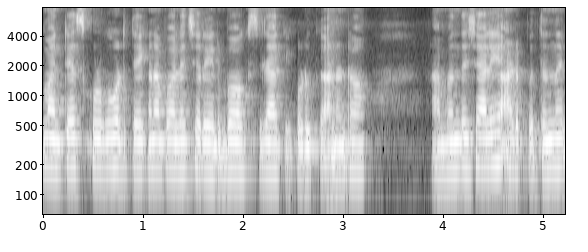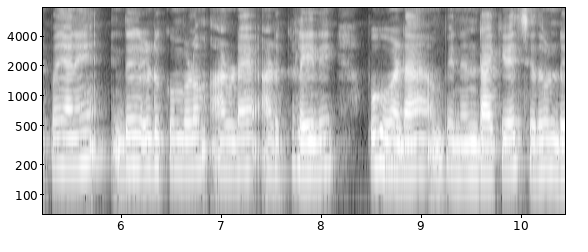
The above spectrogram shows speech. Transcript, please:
മറ്റേ സ്കൂൾക്ക് കൊടുത്തേക്കണ പോലെ ചെറിയൊരു ബോക്സിലാക്കി കൊടുക്കുകയാണ് കേട്ടോ അപ്പോൾ എന്താ വെച്ചാൽ അടുപ്പത്തു നിന്ന് ഇപ്പോൾ ഞാൻ ഇത് എടുക്കുമ്പോഴും അവിടെ അടുക്കളയിൽ പൂവട പിന്നെ ഉണ്ടാക്കി വെച്ചതുണ്ട്.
